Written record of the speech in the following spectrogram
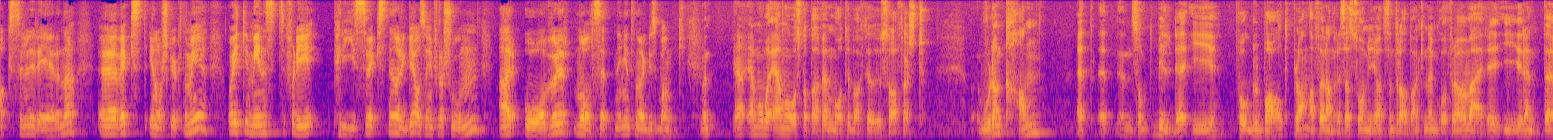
akselererende eh, vekst i norsk økonomi. Og ikke minst fordi prisveksten i Norge, altså inflasjonen, er over målsetningen til Norges Bank. Men jeg, jeg, må, jeg må stoppe deg, for jeg må tilbake til det du sa først. Hvordan kan et, et et sånt bilde i, på globalt plan da, forandre seg så mye at sentralbankene går fra å være i rente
